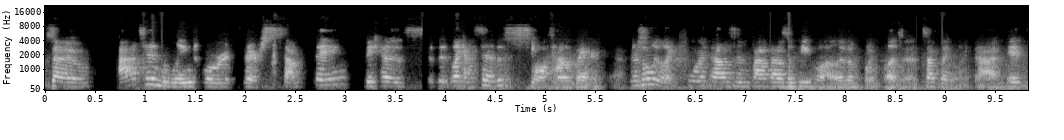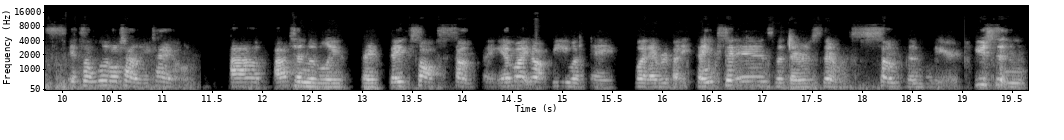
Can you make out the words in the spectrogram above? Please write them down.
So I tend to lean towards there's something because, like I said, this is small town America. There's only like 4,000, 5,000 people that live in Point Pleasant, something like that. It's it's a little tiny town. I, I tend to believe they, they saw something. It might not be what they what everybody thinks it is, but there's there was something weird. You didn't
